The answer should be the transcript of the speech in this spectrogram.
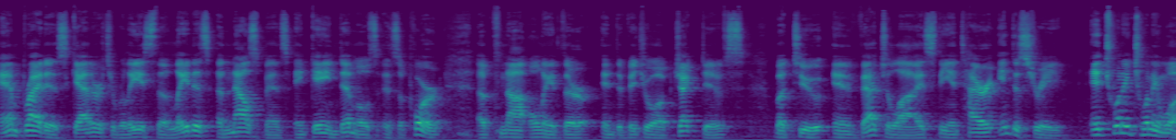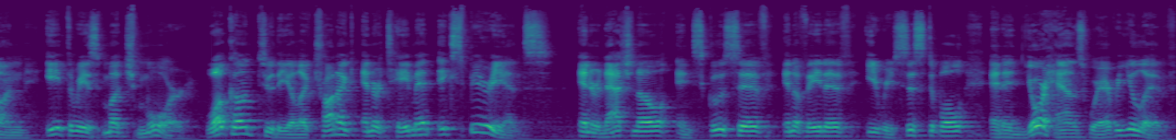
and brightest gather to release the latest announcements and game demos in support of not only their individual objectives, but to evangelize the entire industry. In 2021, E3 is much more. Welcome to the Electronic Entertainment Experience international, exclusive, innovative, irresistible, and in your hands wherever you live.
